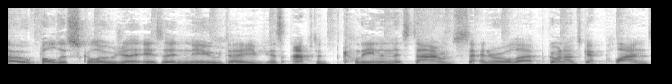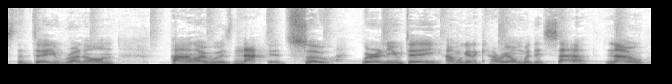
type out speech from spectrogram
So, full disclosure is a new day because after cleaning this down, setting it all up, going out to get plants, the day run on, and I was knackered. So, we're a new day and we're going to carry on with this setup. Now,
